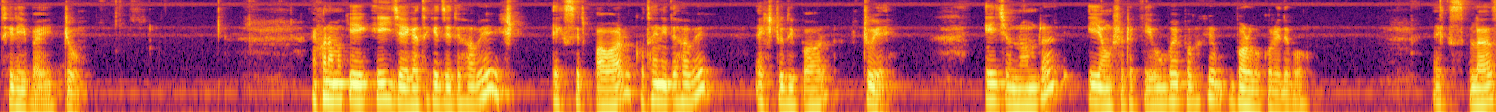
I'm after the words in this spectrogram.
three by two এখন আমাকে এই- জায়গা থেকে যেতে হবে এক্সের পাওয়ার কোথায় নিতে হবে? X to the power two এ এই জন্য আমরা এই অংশটাকে উভয় পক্ষকে বর্গ করে দেব। এক্স প্লাস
